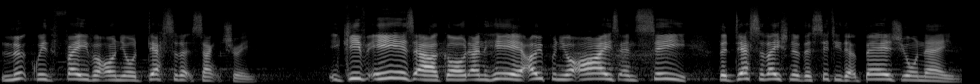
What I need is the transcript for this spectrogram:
look with favor on your desolate sanctuary. Give ears, our God, and hear. Open your eyes and see the desolation of the city that bears your name.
